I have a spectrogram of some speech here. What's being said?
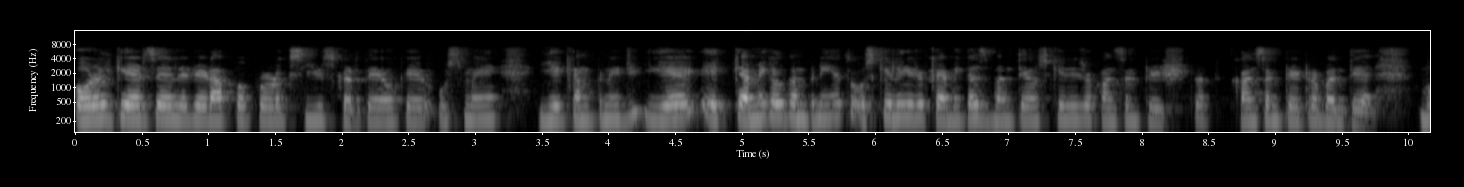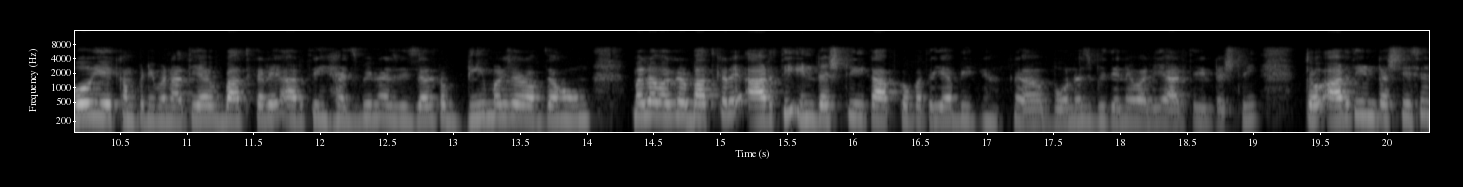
ओरल केयर से रिलेटेड आप प्रोडक्ट्स यूज़ करते हो कि उसमें ये कंपनी ये एक केमिकल कंपनी है तो उसके लिए जो केमिकल्स बनते हैं, उसके लिए जो कॉन्सेंट्रेशन कंसंट्रेटर बनते हैं। वो ये कंपनी बनाती है। बात करें Aarti has been a result of the merger of the home मतलब अगर बात करें आरती इंडस्ट्री का आपको पता ही अभी बोनस भी देने वाली है आरती इंडस्ट्री तो आरती इंडस्ट्री से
